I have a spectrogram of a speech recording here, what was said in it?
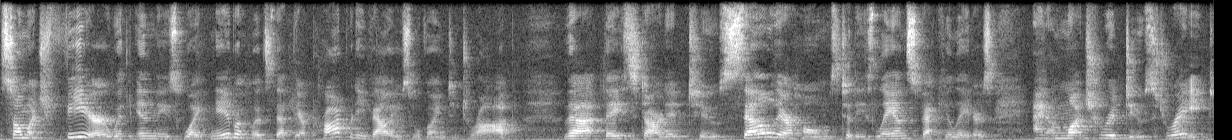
so much fear within these white neighborhoods that their property values were going to drop that they started to sell their homes to these land speculators at a much reduced rate.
